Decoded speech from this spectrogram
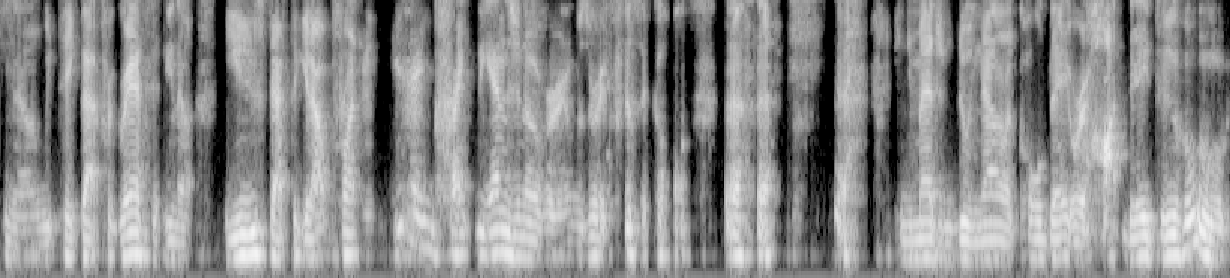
You know, we take that for granted. You know, you used to have to get out front and crank the engine over. It was very physical. Can you imagine doing that on a cold day or a hot day too? Ooh,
